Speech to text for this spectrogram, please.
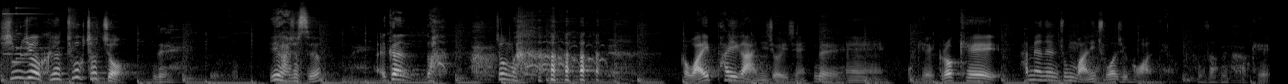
심지어 그냥 툭 쳤죠? 네, 이해 가셨어요? 그러니까 좀 그러니까 와이파이가 아니죠 이제. 네, 예, 오케이 그렇게 하면은 좀 많이 좋아질 것 같아요. 감사합니다. 오케이.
